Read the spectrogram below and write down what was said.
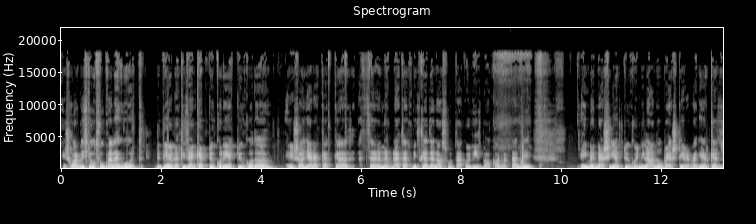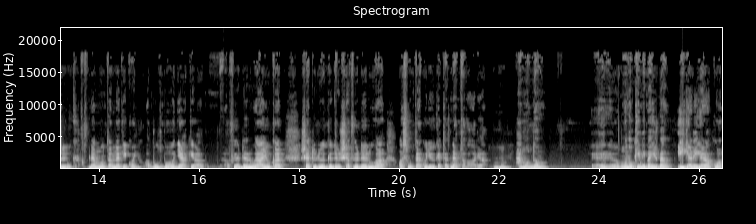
és 38 fok meleg volt, de délben 12-kor értünk oda, és a gyerekekkel egyszerűen nem lehetett mit kezdeni, azt mondták, hogy vízbe akarnak menni. Én meg mert siettünk, hogy Milánóba estére megérkezzünk, nem mondtam nekik, hogy a buszból hodják ki a, a fürdőruhájukat, se tüdőködő, se fürdőruha, azt mondták, hogy őket ez nem zavarja. Uh-huh. Hát mondom, monokinibe is be? Igen, igen, akkor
